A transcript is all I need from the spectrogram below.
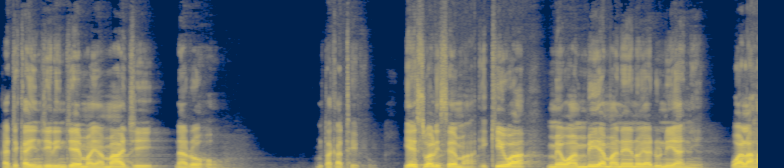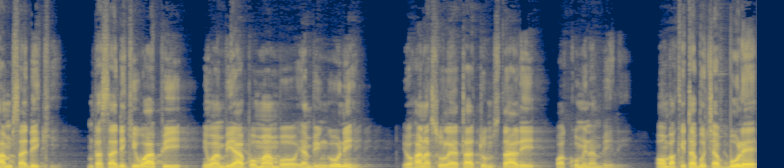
katika injili njema ya maji na roho mtakatifu. Yesu alisema ikiwa mmewaambia maneno ya duniani wala hamsadiki mtasadiki wapi niwaambiapo mambo ya mbinguni? Yohana sura ya tatu mstari wa kumi na mbili omba kitabu cha bule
